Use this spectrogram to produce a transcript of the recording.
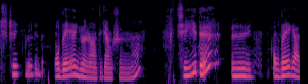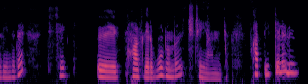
çiçekleri de odaya yönelteceğim şunu. Şeyi de e, odaya geldiğinde de çiçek e, harfleri bulduğunda çiçeği anlayacak. Katlayıp gelelim.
